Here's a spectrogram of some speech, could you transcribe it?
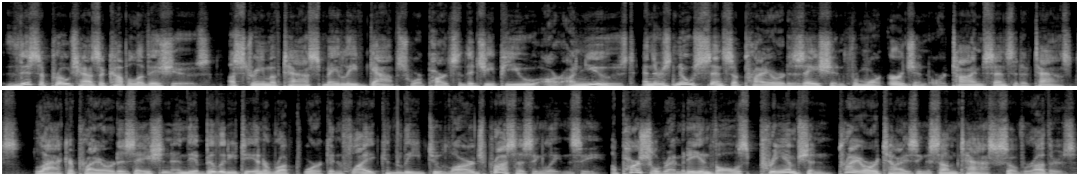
This approach has a couple of issues. A stream of tasks may leave gaps where parts of the GPU are unused, and there's no sense of prioritization for more urgent or time-sensitive tasks. Lack of prioritization and the ability to interrupt work in flight can lead to large processing latency. A partial remedy involves preemption, prioritizing some tasks over others.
